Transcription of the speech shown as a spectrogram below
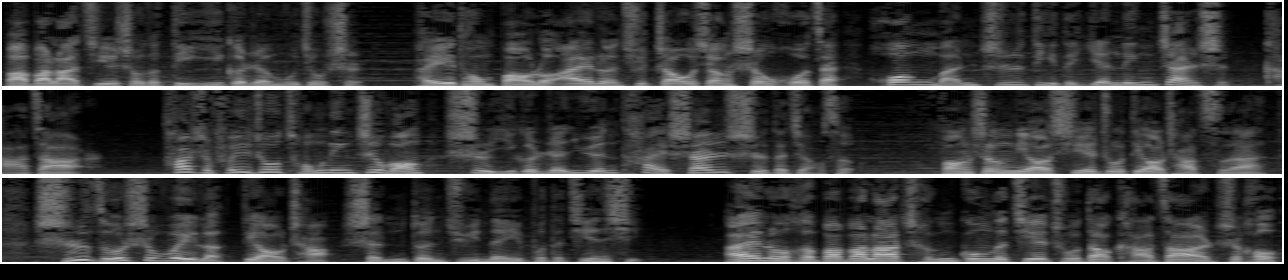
芭芭拉接受的第一个任务就是陪同保罗·艾伦去招降生活在荒蛮之地的炎灵战士卡扎尔。他是非洲丛林之王，是一个人猿泰山式的角色。仿生鸟协助调查此案，实则是为了调查神盾局内部的奸细。艾伦和芭芭拉成功的接触到卡扎尔之后，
